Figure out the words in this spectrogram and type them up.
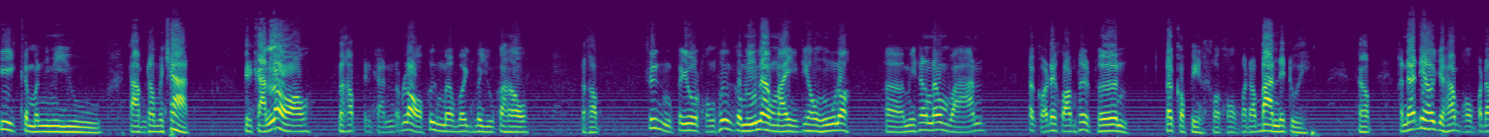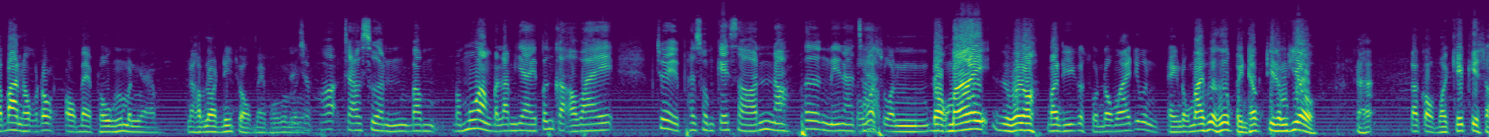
ที่มันมีอยู่ตามธรรมชาติ เป็นการล่อเอานะครับ เป็นการล่อพึ่งมามาอยู่กับเรานะครับ ซึ่งประโยชน์ของพึ่งก็มีมากมายอย่างที่เรารู้เนาะมีทั้งน้ำหวาน แล้วก็ได้ความเพลิดเพลิน แล้วก็เป็นของของประดับบ้านได้ด้วย ครับขณะที่เราจะทำของประดับบ้านเราก็ต้องออกแบบโพรงให้มันงามนะครับนอกนี้จะออกแบบผมโดมันยเฉพาะเจ้าส่วนบะบะม่วงบะลำไยเพิ่งก็เอาไว้ ช่วยผสมเกสรเนาะเพิ่งนี่นะผมเจ้าว่าส่วนดอกไม้หรือว่าเนาะบางทีก็สวนดอกไม้ที่มันแต่งดอกไม้เพื่อเพื่อเป็นท่องที่ท่องเที่ยวนะฮะแล้วก็มาเก็บเกส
